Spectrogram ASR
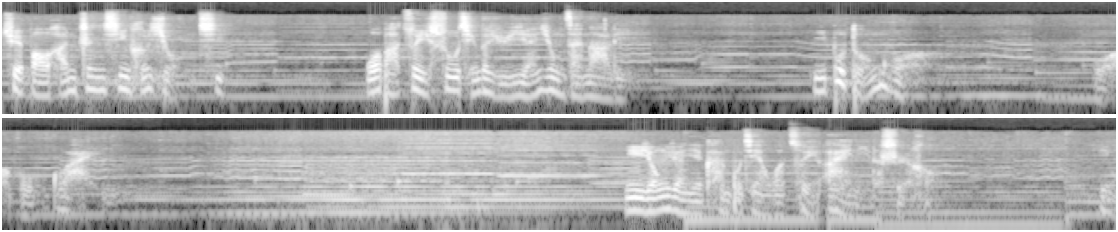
却饱含真心和勇气。我把最抒情的语言用在那里。你不懂我，我不怪你。你永远也看不见我最爱你的时候，因为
